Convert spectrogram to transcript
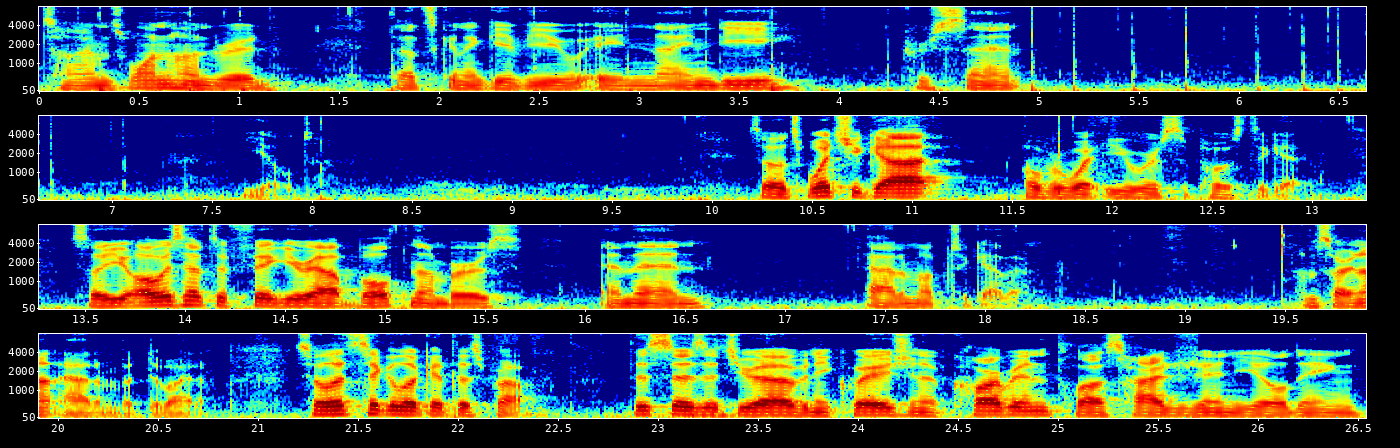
times 100. That's going to give you a 90% yield. So it's what you got over what you were supposed to get. So you always have to figure out both numbers and then add them up together. I'm sorry, not add them, but divide them. So let's take a look at this problem. This says that you have an equation of carbon plus hydrogen yielding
